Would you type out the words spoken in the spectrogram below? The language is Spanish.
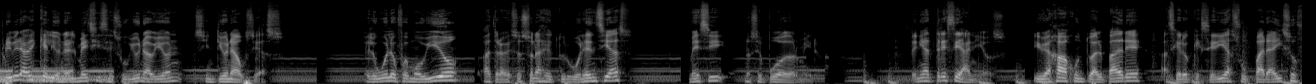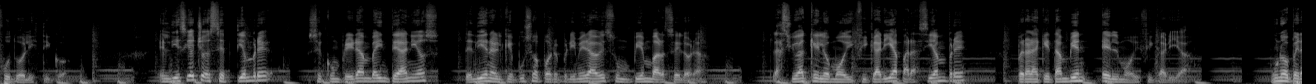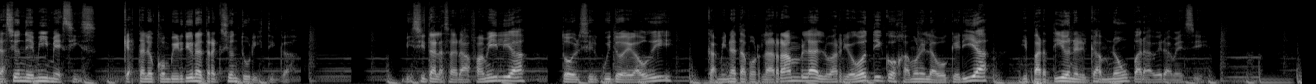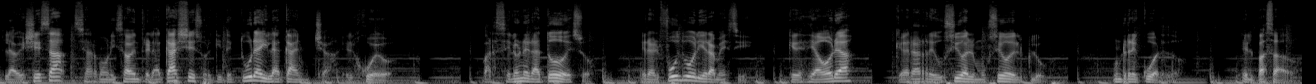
La primera vez que Lionel Messi se subió a un avión sintió náuseas. El vuelo fue movido, atravesó zonas de turbulencias. Messi no se pudo dormir. Tenía 13 años y viajaba junto al padre hacia lo que sería su paraíso futbolístico. El 18 de septiembre se cumplirán 20 años del día en el que puso por primera vez un pie en Barcelona, la ciudad que lo modificaría para siempre, pero a la que también él modificaría. Una operación de mimesis que hasta lo convirtió en atracción turística. Visita la Sagrada Familia, todo el circuito de Gaudí, caminata por la Rambla, el barrio gótico, jamón en la boquería y partido en el Camp Nou para ver a Messi. La belleza se armonizaba entre la calle, su arquitectura y la cancha, el juego. Barcelona era todo eso. Era el fútbol y era Messi, que desde ahora quedará reducido al museo del club. Un recuerdo. El pasado.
